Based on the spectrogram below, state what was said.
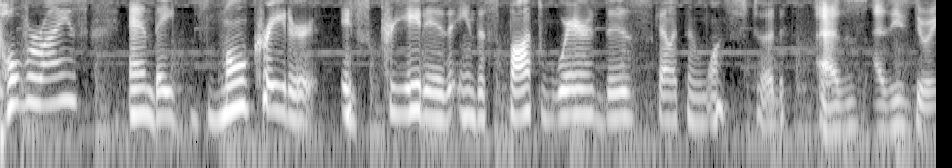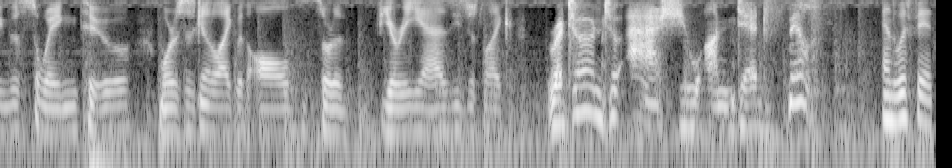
pulverize, and a small crater is created in the spot where this skeleton once stood. as as he's doing the swing too, Mortis is gonna like with all sort of fury he has, he's just like, Return to ash, you undead filth. And with it,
